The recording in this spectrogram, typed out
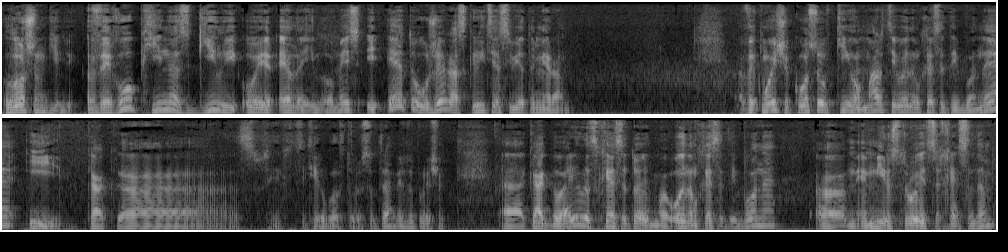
Лошен гилы. Вегу пхинас гилы оир эла и ломес. И это уже раскрытие света мирам. Векмойши косов кио марти вэлем хесет и боне. И, как э, цитировала Тора с утра, между прочим, э, как говорилось, хесет ойлем хесет и боне, э, мир строится хеседом,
